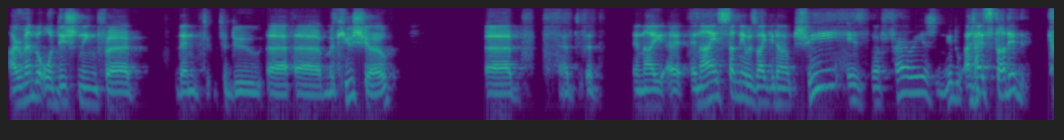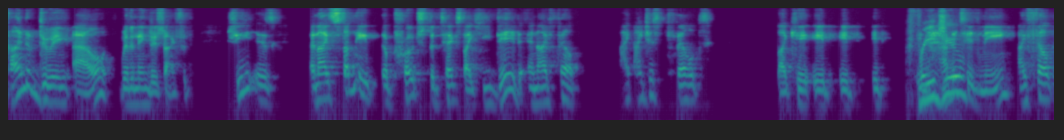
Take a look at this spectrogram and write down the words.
I remember auditioning for then to, to do uh, uh, show, uh, at, at, and I uh, and I suddenly was like, you know, she is the fairy's middle, and I started kind of doing Al with an English accent. She is, and I suddenly approached the text like he did, and I felt, I, I just felt like it it it, it Freed you? me. I felt,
